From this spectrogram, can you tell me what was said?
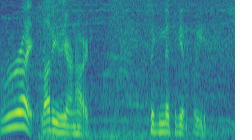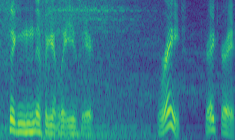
Right, a lot easier on hard. Significantly, significantly easier. Great, great, great.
